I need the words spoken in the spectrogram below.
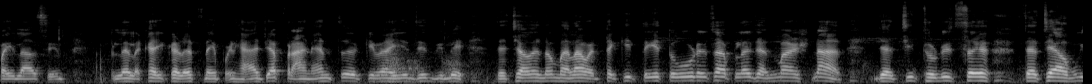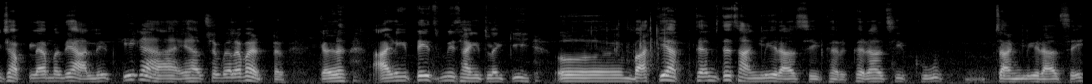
पहिला असेल. आपल्याला काही कळत नाही पण ह्या ज्या प्राण्यांचं किंवा हे जे दिले त्याच्यावरनं मला वाटतं की ते थोडंसं आपला जन्म असणार. ज्याची थोडीसं त्याचे अंश आपल्यामध्ये आलेत की काय असं मला वाटतं. कारण आणि तेच मी सांगितलं की बाकी अत्यंत चांगली रास आहे. खरखराची खूप चांगली रास आहे.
